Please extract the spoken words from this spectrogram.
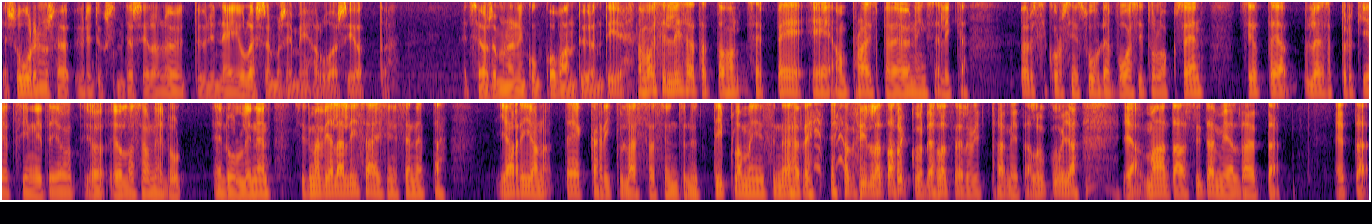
ja suurin osa yrityksistä, mitä siellä löytyy, niin ne ei ole semmoisia, mihin haluaa sijoittaa. Et se on semmoinen niin kovan työn tie. Mä voisin lisätä tuohon, se PE on price per earnings, eli pörssikurssin suhde vuositulokseen. Sijoittaja yleensä pyrkii etsiä niitä, jo, jo, jolla se on edu, edullinen. Sitten mä vielä lisäisin sen, että Jari on Teekkarikylässä syntynyt diplomi-insinööri ja sillä tarkkuudella selvittää niitä lukuja. Ja mä oon taas sitä mieltä, että, että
